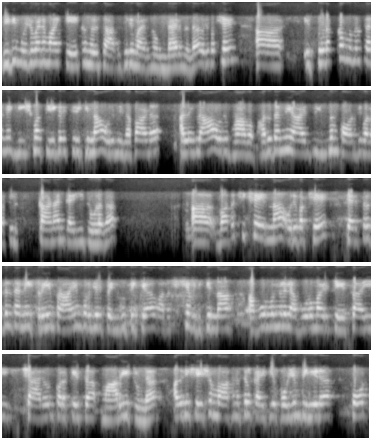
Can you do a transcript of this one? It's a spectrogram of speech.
വിധി മുഴുവനുമായി കേൾക്കുന്ന ഒരു സാഹചര്യമായിരുന്നു ഉണ്ടായിരുന്നത്. ഒരുപക്ഷെ തുടക്കം മുതൽ തന്നെ ഭീഷ്മ സ്വീകരിച്ചിരിക്കുന്ന ഒരു നിലപാട് അല്ലെങ്കിൽ ആ ഒരു ഭാവം അത് തന്നെയായിരുന്നു ഇന്നും കോടതി വളപ്പിൽ കാണാൻ കഴിഞ്ഞിട്ടുള്ളത്. ആ, വധശിക്ഷ എന്ന ഒരു പക്ഷേ ചരിത്രത്തിൽ തന്നെ ഇത്രയും പ്രായം കുറഞ്ഞ ഒരു പെൺകുട്ടിക്ക് വധശിക്ഷ വിധിക്കുന്ന അപൂർവങ്ങളിൽ അപൂർവമായ ഒരു കേസായി ഷാരോൺ കൊലക്കേസ് മാറിയിട്ടുണ്ട്. അതിനുശേഷം വാഹനത്തിൽ കയറ്റിയപ്പോഴും പിന്നീട് കോട്ട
